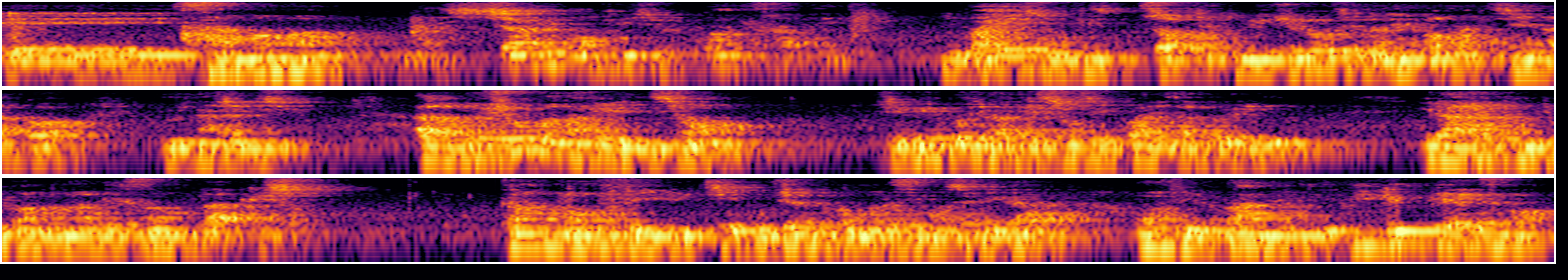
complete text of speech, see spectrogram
Et sa maman n'a jamais compris sur quoi il travaillait. Il voyait son fils sortir tous les jours, se donner informaticien, d'accord, mais il n'a jamais su. Alors, le jour où on a fait l'émission, je lui ai posé la question c'est quoi les algorithmes? Il a répondu en donnant l'exemple de la cuisson. Quand on fait du tchéboudjen, comme on le sait au Sénégal, on ne fait pas mettre des virgules directement.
